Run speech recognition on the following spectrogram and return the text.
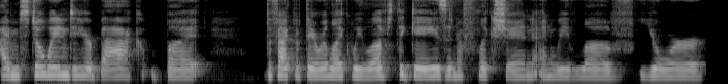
i'm still waiting to hear back but the fact that they were like we loved the gaze and affliction and we love your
